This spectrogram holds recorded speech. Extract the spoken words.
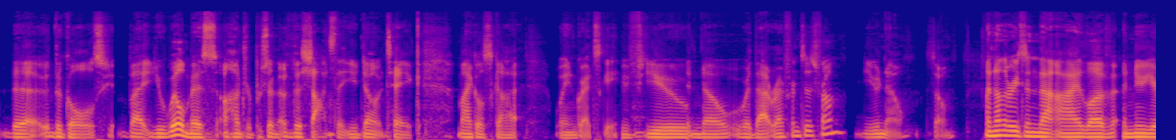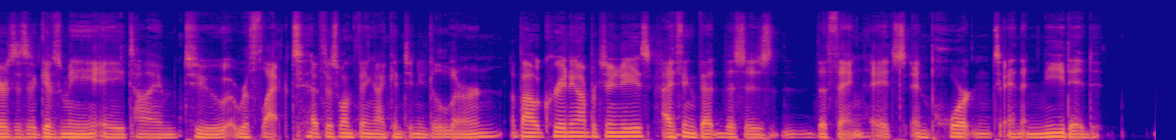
the the goals, but you will miss 100% of the shots that you don't take. Michael Scott, Wayne Gretzky. If you know where that reference is from, you know. So Another reason that I love New Year's is it gives me a time to reflect. If there's one thing I continue to learn about creating opportunities, I think that this is the thing. It's important and needed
